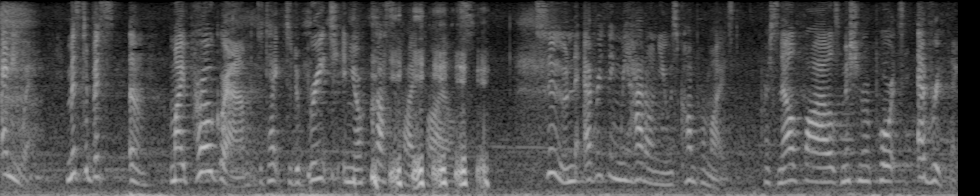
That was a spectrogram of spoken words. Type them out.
sorry. Anyway, Mr. Bis... Uh, my program detected a breach in your classified files. Soon, everything we had on you was compromised. Personnel files, mission reports, everything.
